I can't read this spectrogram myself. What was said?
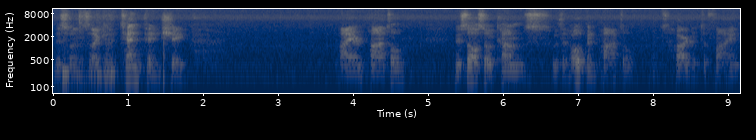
This one's like a 10 pin shape. Iron pontil. This also comes with an open pontil. It's harder to find.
